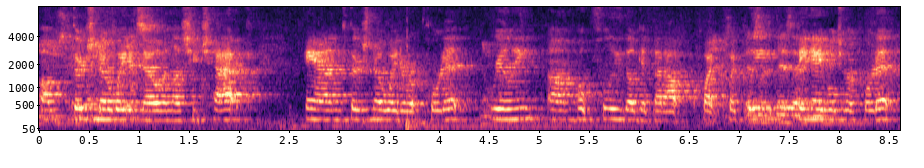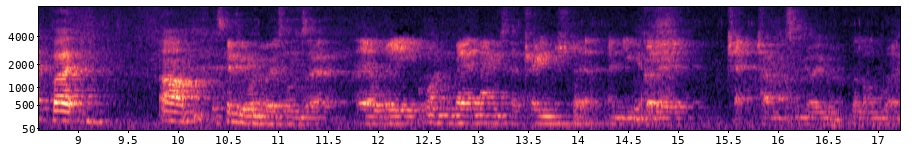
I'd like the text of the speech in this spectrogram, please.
um, there's no way to know unless you check, and there's no way to report it really. Um, hopefully, they'll get that out quite quickly, There's a- there's being able to report it. But um, It's going to be one of those ones that it'll be one they announce they've changed it, and you've Yeah. got to check channels and go the long way.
